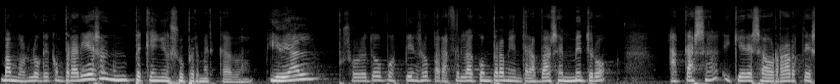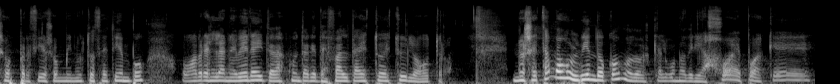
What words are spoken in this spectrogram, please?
Vamos, lo que comprarías en un pequeño supermercado. Ideal, sobre todo, pues pienso para hacer la compra mientras vas en metro a casa y quieres ahorrarte esos preciosos minutos de tiempo, o abres la nevera y te das cuenta que te falta esto, esto y lo otro. Nos estamos volviendo cómodos, que alguno diría, joder, pues qué,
